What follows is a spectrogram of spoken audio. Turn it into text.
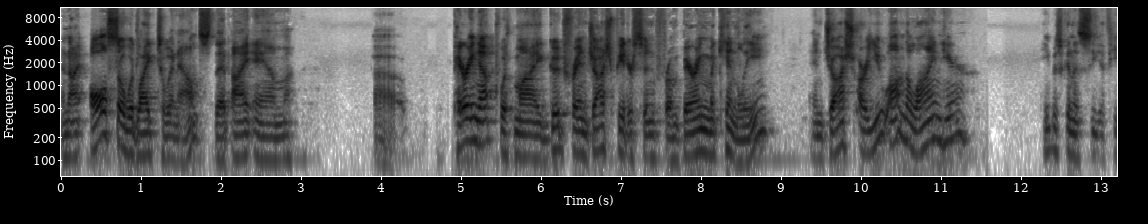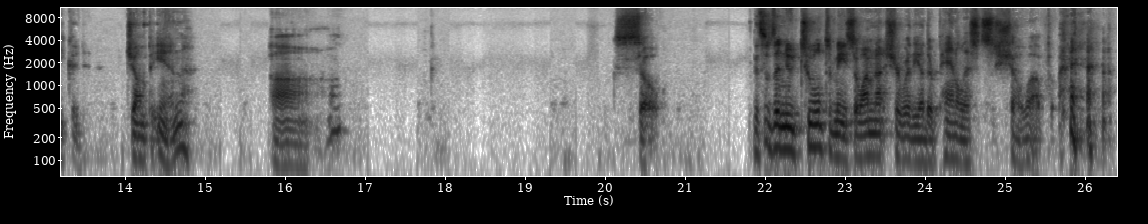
And I also would like to announce that I am uh, pairing up with my good friend Josh Peterson from Bering McKinley. And Josh, are you on the line here? He was going to see if he could jump in. Uh, so this is a new tool to me, so I'm not sure where the other panelists show up.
